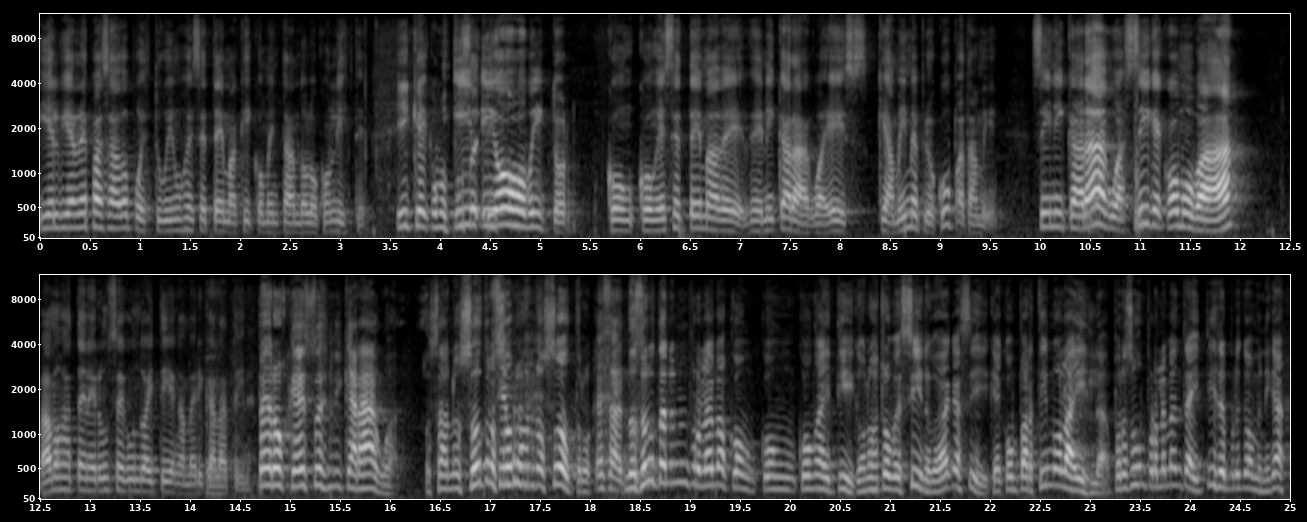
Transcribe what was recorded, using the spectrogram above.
y el viernes pasado pues tuvimos ese tema aquí comentándolo con Lister. Y que como y, ojo Víctor, con, ese tema de, Nicaragua es que a mí me preocupa también. Si Nicaragua sigue como va, vamos a tener un segundo Haití en América Latina. Pero que eso es Nicaragua. O sea, nosotros somos nosotros. Nosotros tenemos un problema con, Haití, con nuestros vecinos, ¿verdad que sí? Que compartimos la isla. Pero eso es un problema entre Haití y República Dominicana.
